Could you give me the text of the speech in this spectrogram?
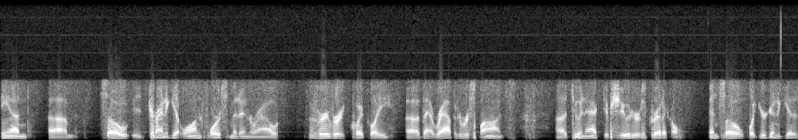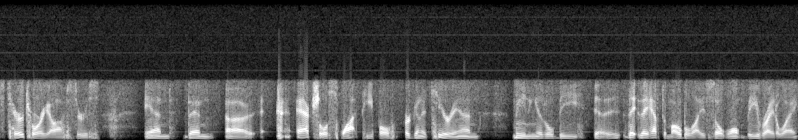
and um, so trying to get law enforcement en route very very quickly, uh, that rapid response uh, to an active shooter is critical. And so what you're going to get is territory officers and then uh, actual SWAT people are going to tear in, meaning it'll be uh, they they have to mobilize, so it won't be right away.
